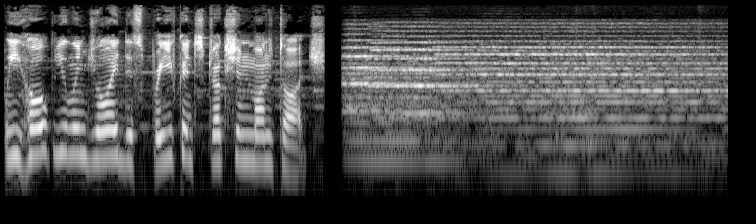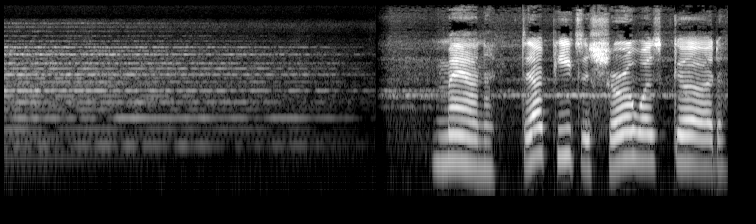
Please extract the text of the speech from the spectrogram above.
We hope you enjoyed this brief construction montage. Man, that pizza sure was good.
